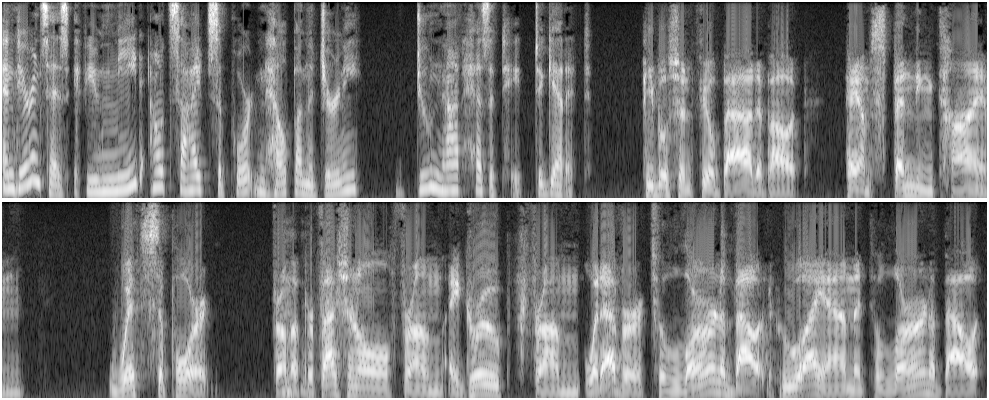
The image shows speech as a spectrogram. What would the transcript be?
And Darin says if you need outside support and help on the journey, do not hesitate to get it. People shouldn't feel bad about, hey, I'm spending time with support from a mm-hmm. professional, from a group, from whatever, to learn about who I am and to learn about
